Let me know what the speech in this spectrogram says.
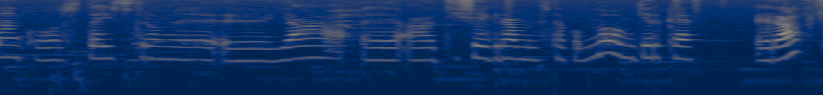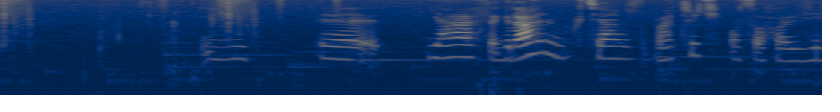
Siemanko, z tej strony y, ja, y, a dzisiaj gramy w taką nową gierkę Raft. I y, ja zagrałem, bo chciałam zobaczyć o co chodzi.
